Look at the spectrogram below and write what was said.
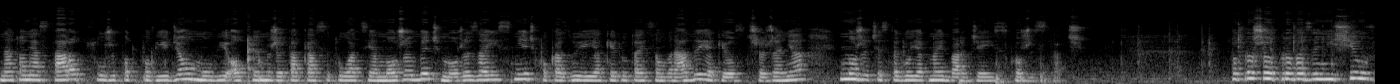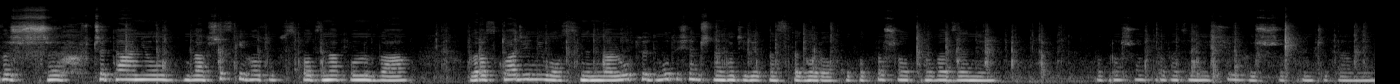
Natomiast Tarot służy podpowiedzią, mówi o tym, że taka sytuacja może być, może zaistnieć, pokazuje jakie tutaj są rady, jakie ostrzeżenia i możecie z tego jak najbardziej skorzystać. Poproszę o prowadzenie sił wyższych w czytaniu dla wszystkich osób spod znaku lwa w rozkładzie miłosnym na luty 2019 roku. Poproszę o prowadzenie Poproszę o wprowadzenie sił wyższych czytaniu.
